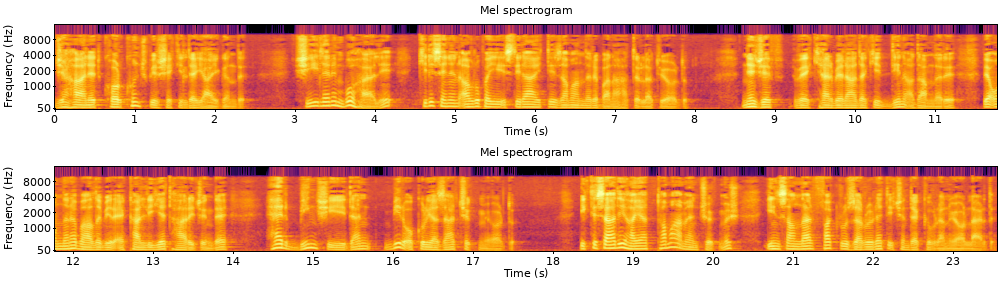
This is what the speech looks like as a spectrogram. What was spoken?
Cehalet korkunç bir şekilde yaygındı. Şiilerin bu hali kilisenin Avrupa'yı istila ettiği zamanları bana hatırlatıyordu. Necef ve Kerbela'daki din adamları ve onlara bağlı bir ekalliyet haricinde her bin Şii'den bir okur yazar çıkmıyordu. İktisadi hayat tamamen çökmüş, insanlar fakru zaruret içinde kıvranıyorlardı.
